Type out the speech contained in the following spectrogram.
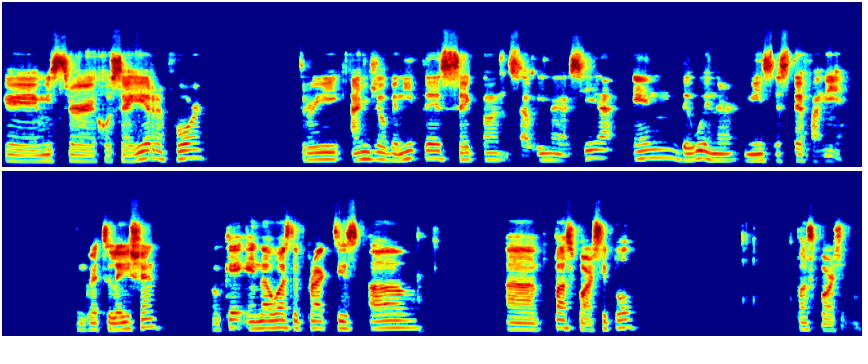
eh, Mr. Jose Aguirre, four. Three, Angel Benitez, second, Sabrina Garcia, and the winner, Miss Estefania. Congratulations. Okay, and that was the practice of uh, past participle. Past participle.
